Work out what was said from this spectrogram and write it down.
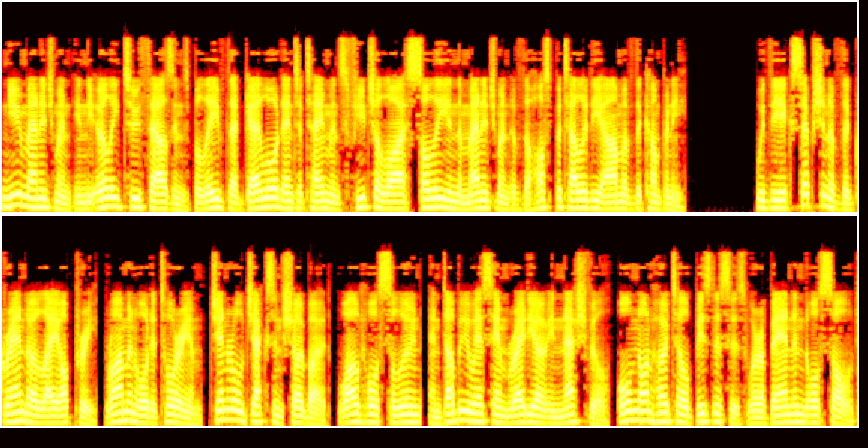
New management in the early 2000s believed that Gaylord Entertainment's future lies solely in the management of the hospitality arm of the company. With the exception of the Grand Ole Opry, Ryman Auditorium, General Jackson Showboat, Wild Horse Saloon, and WSM Radio in Nashville, all non-hotel businesses were abandoned or sold.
